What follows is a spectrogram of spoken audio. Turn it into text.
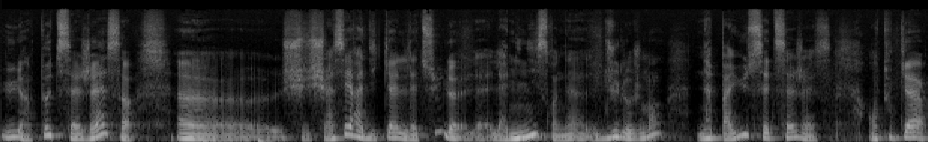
eu un peu de sagesse. Euh, je, suis assez radical là-dessus. La, ministre du Logement n'a pas eu cette sagesse. En tout cas,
